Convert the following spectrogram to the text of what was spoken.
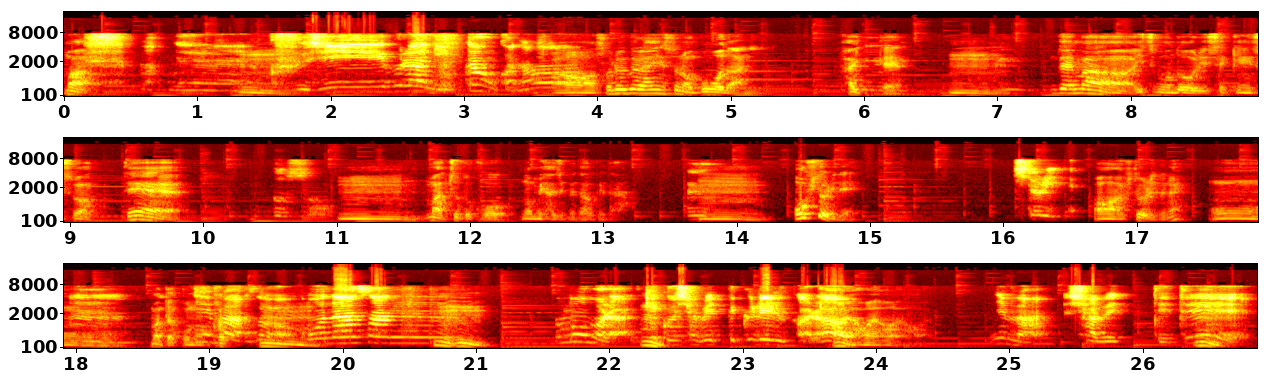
まあ、まあね、うん9時ぐらいに行ったんかな。ああ、それぐらいにそのボーダーに入って、う。うんん。で、まあ、いつも通り席に座って、そうそうん、まあ、ちょっとこう、飲み始めたわけだ。う。ん。ん。お一人で？一人で。ああ、一人でね。うん。んまたこので、まあ、その、うんオーナーさうんうん。んも、ほら、結構喋ってくれるから、はいはいはいはで、まあ、喋ってて、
